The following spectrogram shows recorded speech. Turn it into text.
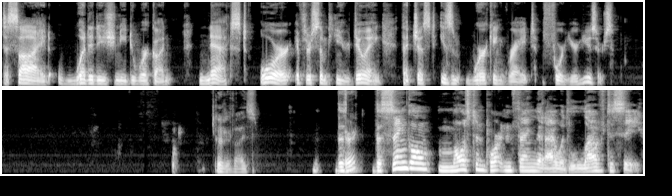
decide what it is you need to work on next, or if there's something you're doing that just isn't working right for your users. Good advice. The, the single most important thing that I would love to see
